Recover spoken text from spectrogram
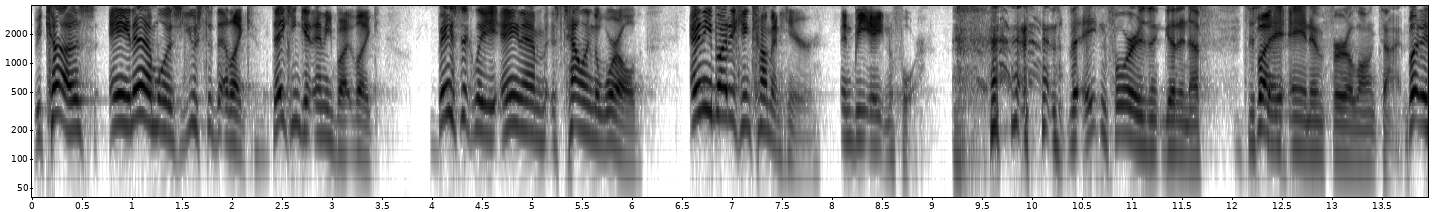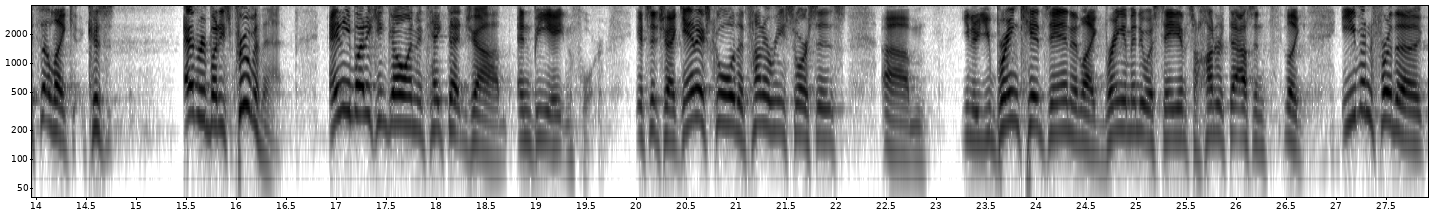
because A and M was used to that. Like they can get anybody. Like basically, A and M is telling the world anybody can come in here and be eight and four. But eight and four isn't good enough to But- stay A and M for a long time. But it's not like because everybody's proven that anybody can go in and take that job and be eight and four. It's a gigantic school with a ton of resources. Um, you know, you bring kids in and like bring them into a stadium. It's a hundred thousand. Like even for the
